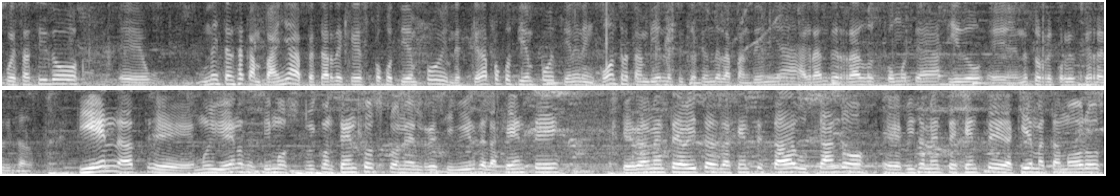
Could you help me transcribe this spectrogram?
pues ha sido eh, una intensa campaña a pesar de que es poco tiempo y les queda poco tiempo, tienen en contra también la situación de la pandemia. A grandes rasgos, ¿cómo te ha ido eh, en estos recorridos que has realizado? Bien, eh, muy bien, nos sentimos muy contentos con el recibir de la gente, que realmente ahorita la gente está buscando eh, precisamente gente de aquí de Matamoros,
